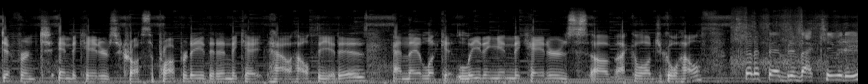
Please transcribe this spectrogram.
different indicators across the property that indicate how healthy it is, and they look at leading indicators of ecological health. It's got a fair bit of activity.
